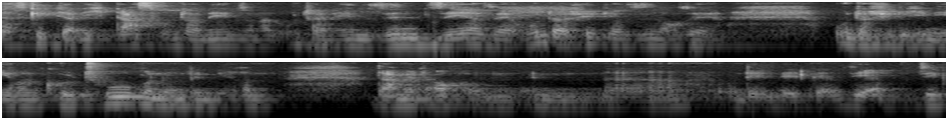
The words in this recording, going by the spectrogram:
es gibt ja nicht das Unternehmen, sondern Unternehmen sind sehr, sehr unterschiedlich und sind auch sehr unterschiedlich in ihren Kulturen und in ihren, damit auch in, in, in, in die, die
